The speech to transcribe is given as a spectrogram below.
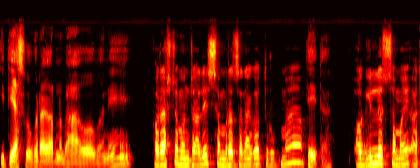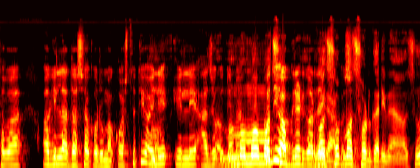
इतिहासको कुरा गर्नुभएको हो भने परराष्ट्र मन्त्रालय संरचनागत रूपमा त्यही त। अघिल्लो समय अथवा अघिल्ला दशकहरूमा कस्तो थियो? अहिले यसले आजको कति अपग्रेड गर्दै म छोटकरीमा आउँछु।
